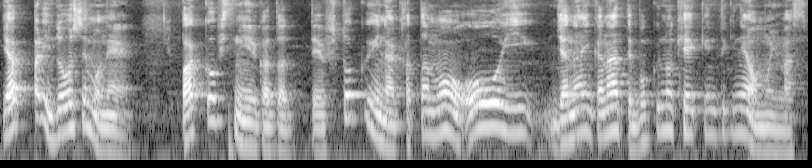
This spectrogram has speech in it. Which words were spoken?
やっぱりどうしてもねバックオフィスにいる方って不得意な方も多いんじゃないかなって僕の経験的には思います。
